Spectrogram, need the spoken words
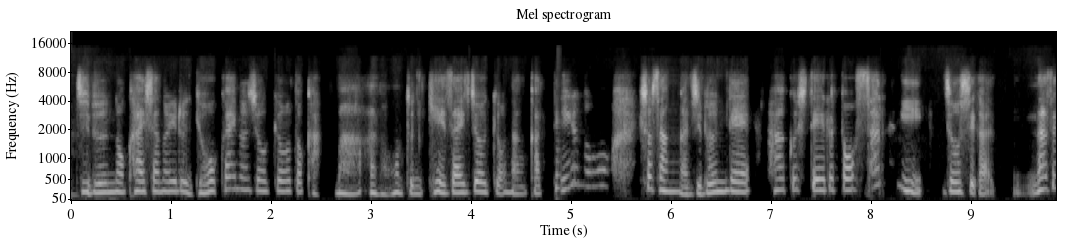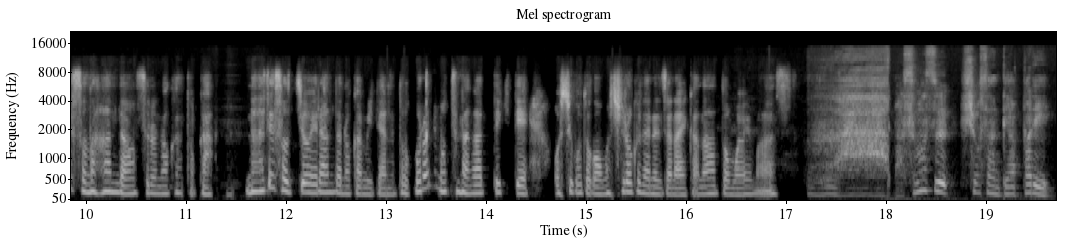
自分の会社のいる業界の状況とか、まあ、あの、本当に経済状況なんかっていうのを、秘書さんが自分で把握していると、さらに上司がなぜその判断をするのかとか、なぜそっちを選んだのかみたいなところにもつながってきて、お仕事が面白くなるんじゃないかなと思います。うわますます秘書さんってやっぱり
